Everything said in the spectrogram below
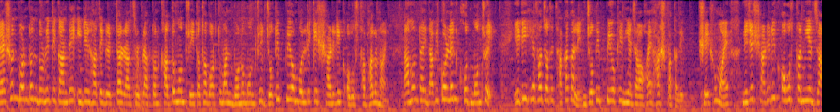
রেশন বন্টন দুর্নীতিকাণ্ডে ইডির হাতে গ্রেপ্তার রাজ্যের প্রাক্তন খাদ্যমন্ত্রী তথা বর্তমান বনমন্ত্রী জ্যোতিপ্রিয় মল্লিকের শারীরিক অবস্থা ভালো নয়। এমনটাই দাবি করলেন খোদ মন্ত্রী। ইডি হেফাজতে থাকাকালীন জ্যোতিপ্রিয়কে নিয়ে যাওয়া হয় হাসপাতালে। সেই সময় নিজের শারীরিক অবস্থা নিয়ে যা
